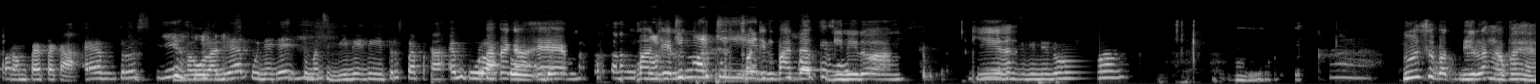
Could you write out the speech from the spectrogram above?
Orang PPKM terus Iya. pergaulannya punyanya cuma segini nih, terus PPKM pula tuh. PPKM Udah makin Makin makin. makin padat Makin- segini doang. Iya. udah segini doang. Gue sempat bilang apa ya?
